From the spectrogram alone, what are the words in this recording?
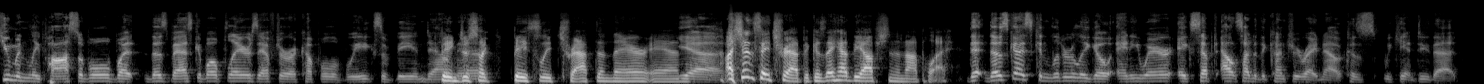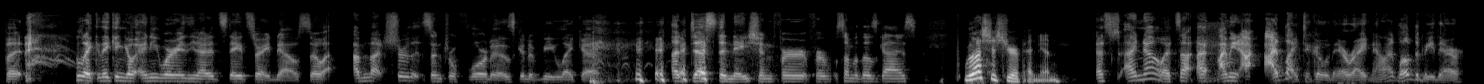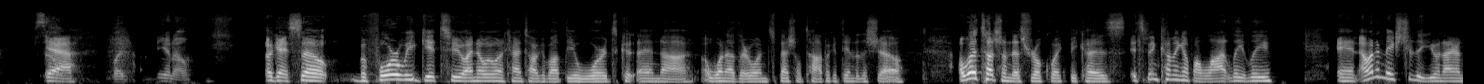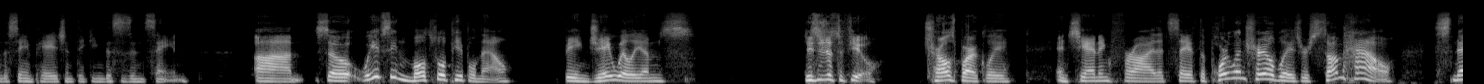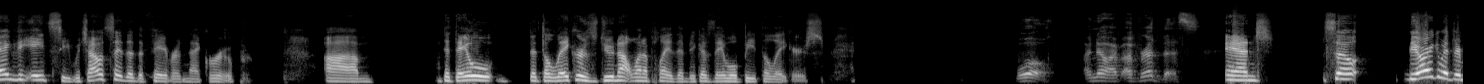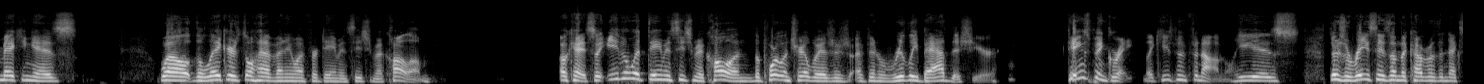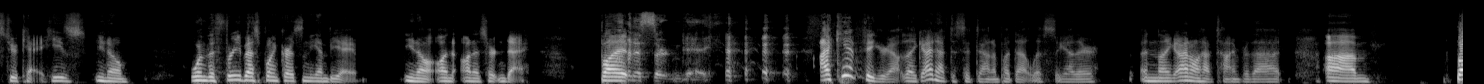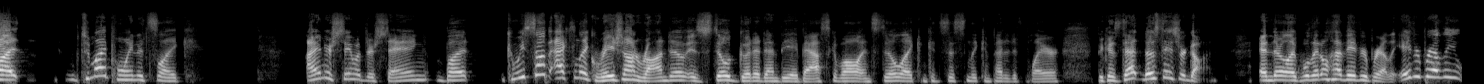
humanly possible, but those basketball players, after a couple of weeks of being down being just like basically trapped in there. And yeah, I shouldn't say trapped because they had the option to not play. Th- those guys can literally go anywhere except outside of the country right now because we can't do that. But like they can go anywhere in the United States right now. So I'm not sure that Central Florida is going to be like a, a destination for for some of those guys. Well, that's just your opinion. That's I know it's not. I, I mean, I, I'd like to go there right now. I'd love to be there. So, yeah. but you know, Okay, so before we get to, I know we want to kind of talk about the awards and uh, one other one special topic at the end of the show. I want to touch on this real quick because it's been coming up a lot lately, and I want to make sure that you and I are on the same page and thinking this is insane. Um, so we've seen multiple people now, being Jay Williams. These are just a few. Charles Barkley and Channing Frye that say if the Portland Trailblazers somehow snag the eight seed, which I would say they're the favorite in that group, um, that they will that the Lakers do not want to play them because they will beat the Lakers. whoa! I know I've, I've read this. And so the argument they're making is, well, the Lakers don't have anyone for Damon C.J. McCollum. Okay, so even with Damon C.J. McCollum, the Portland Trailblazers have been really bad this year. Dame's been great. Like he's been phenomenal. He is. There's a reason he's on the cover of the next 2K. He's you know one of the three best point guards in the NBA. You know on on a certain day. But on a certain day. I can't figure out. Like, I'd have to sit down and put that list together, and like, I don't have time for that. Um, but to my point, it's like I understand what they're saying, but can we stop acting like Rajon Rondo is still good at NBA basketball and still like a consistently competitive player? Because that those days are gone. And they're like, well, they don't have Avery Bradley. Avery Bradley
